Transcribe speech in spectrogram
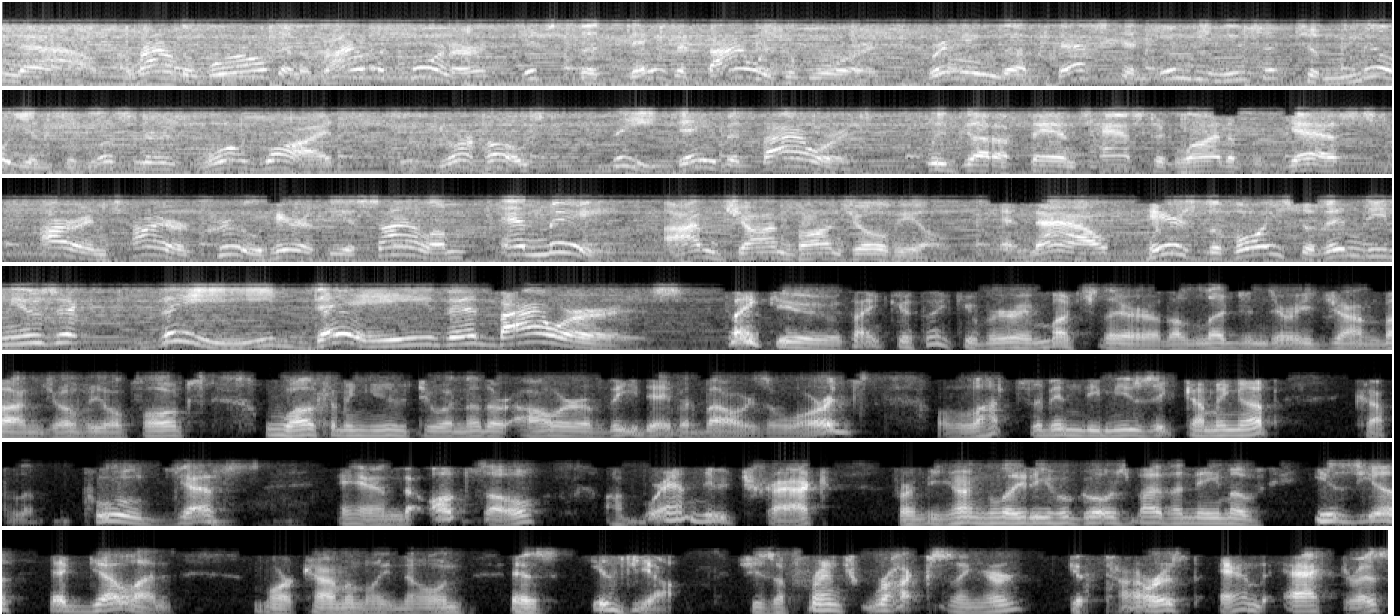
And now, around the world and around the corner, it's the David Bowers Awards, bringing the best in indie music to millions of listeners worldwide with your host, the David Bowers. We've got a fantastic lineup of guests, our entire crew here at the Asylum, and me. I'm John Bon Jovial. And now, here's the voice of indie music, the David Bowers. Thank you, thank you, thank you very much there, the legendary John Bon Jovial folks, welcoming you to another hour of the David Bowers Awards. Lots of indie music coming up, a couple of cool guests, and also a brand new track from a young lady who goes by the name of Izia Higelin, more commonly known as Izia. She's a French rock singer, guitarist, and actress.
